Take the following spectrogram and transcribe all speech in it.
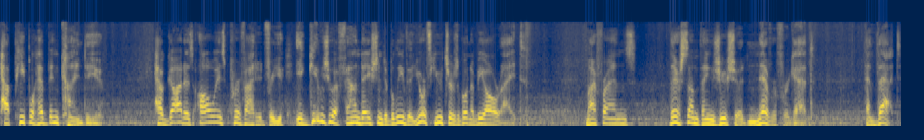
how people have been kind to you, how God has always provided for you, it gives you a foundation to believe that your future is going to be all right. My friends, there's some things you should never forget. And that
